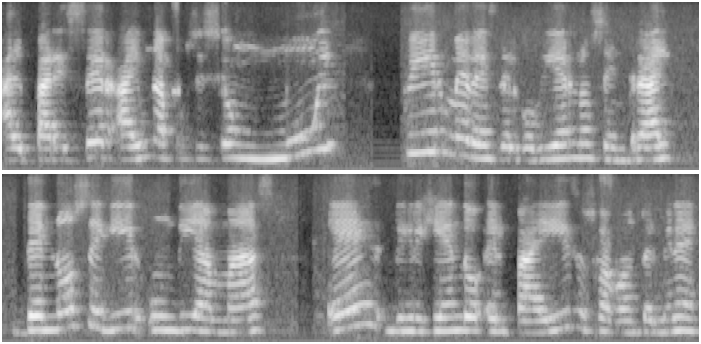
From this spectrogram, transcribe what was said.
Al parecer hay una posición muy firme desde el gobierno central de no seguir un día más eh, dirigiendo el país, o sea, cuando termine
